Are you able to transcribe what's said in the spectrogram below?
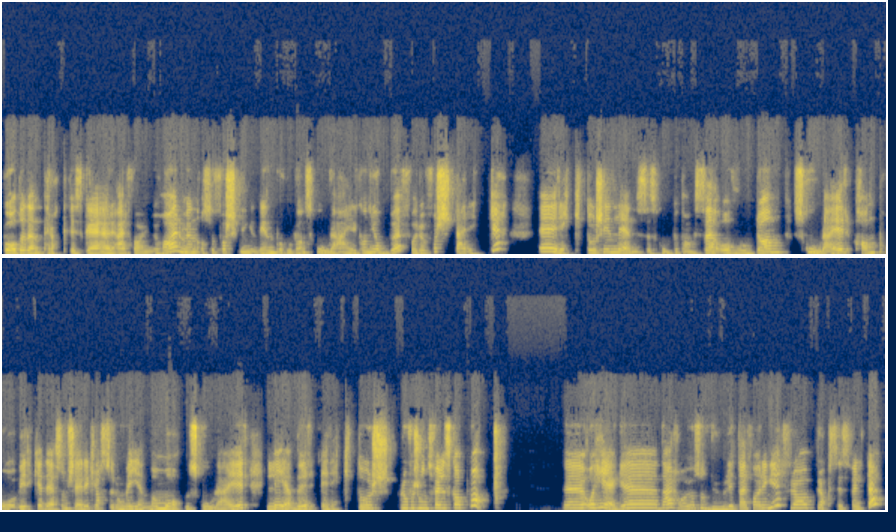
både den praktiske er erfaringen du har, men også forskningen din på hvordan skoleeier kan jobbe for å forsterke Eh, rektor sin ledelseskompetanse, og hvordan skoleeier kan påvirke det som skjer i klasserommet gjennom måten skoleeier leder rektors profesjonsfellesskap på. Eh, og Hege, der har jo også du litt erfaringer fra praksisfeltet?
